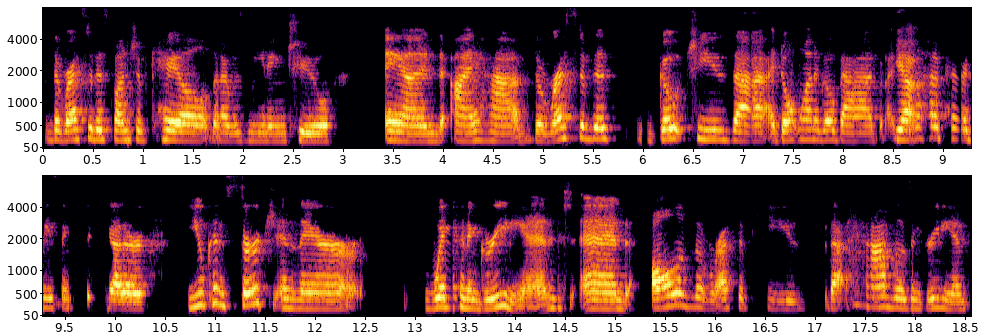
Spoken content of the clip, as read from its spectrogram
the rest of this bunch of kale that I was meaning to and I have the rest of this goat cheese that I don't want to go bad, but I yeah. don't know how to pair these things together. You can search in there with an ingredient, and all of the recipes that have those ingredients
